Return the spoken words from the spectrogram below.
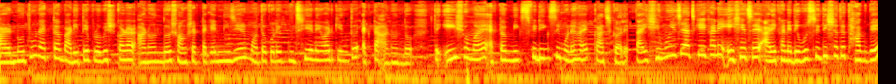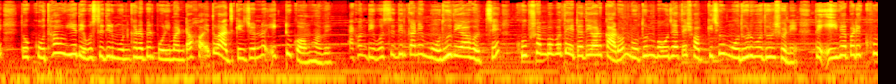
আর নতুন একটা বাড়িতে প্রবেশ করার আনন্দ সংসারটাকে নিজের মতো করে গুছিয়ে নেওয়ার কিন্তু একটা আনন্দ। তো এই সময় একটা মিক্স ফিলিংসই মনে হয় কাজ করে। তাই শিমুই যে আজকে এখানে এসেছে আর এখানে দেবশ্রীদির সাথে থাকবে, তো কোথাও গিয়ে দেবশ্রীদির মন খারাপের পরিমাণটা হয়তো আজকের জন্য একটু কম হবে। এখন দেবশ্রীদির কানে মধু দেওয়া হচ্ছে। খুব সম্ভবত এটা দেওয়ার কারণ নতুন বউ যাতে সব কিছু মধুর মধুর শোনে। তো এই ব্যাপারে খুব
